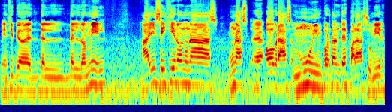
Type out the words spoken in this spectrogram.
principio del, 2000, ahí se hicieron unas, unas eh, obras muy importantes para asumir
